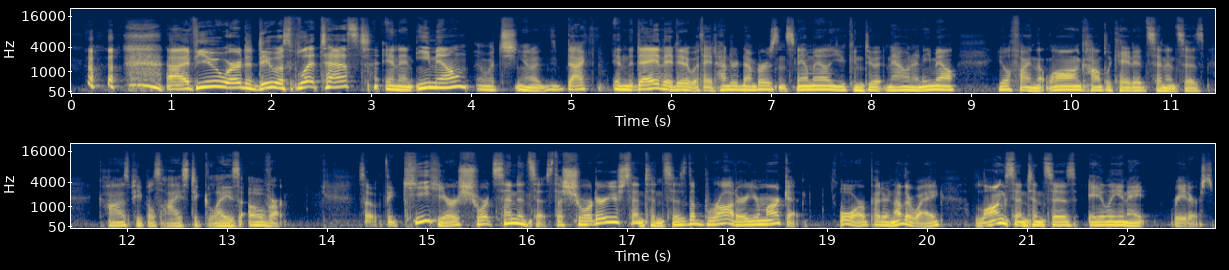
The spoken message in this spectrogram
uh, if you were to do a split test in an email, which, you know, back in the day they did it with 800 numbers and snail mail, you can do it now in an email, you'll find that long, complicated sentences cause people's eyes to glaze over. So the key here is short sentences. The shorter your sentences, the broader your market. Or put another way, long sentences alienate readers.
